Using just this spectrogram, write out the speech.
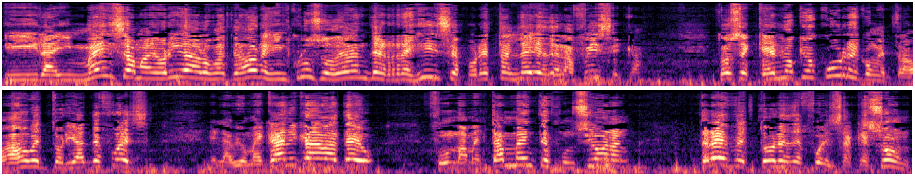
y la inmensa mayoría de los bateadores incluso deben de regirse por estas leyes de la física. Entonces, ¿qué es lo que ocurre con el trabajo vectorial de fuerza? En la biomecánica de bateo fundamentalmente funcionan tres vectores de fuerza, que son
